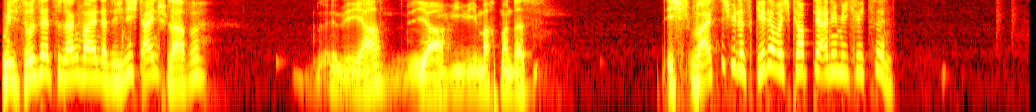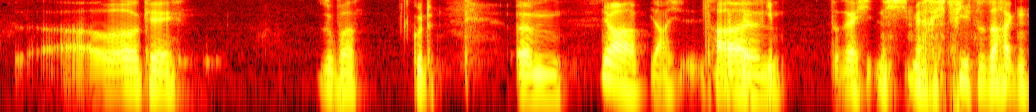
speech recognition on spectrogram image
Mich so sehr zu langweilen, dass ich nicht einschlafe. ja. Ja. Wie, wie, wie macht man das? Ich weiß nicht, wie das geht, aber ich glaube, der Anime kriegt's hin. Okay. Super. Gut. Ähm, ja. Ja, ich, ich denke, es gibt recht, nicht mehr recht viel zu sagen.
